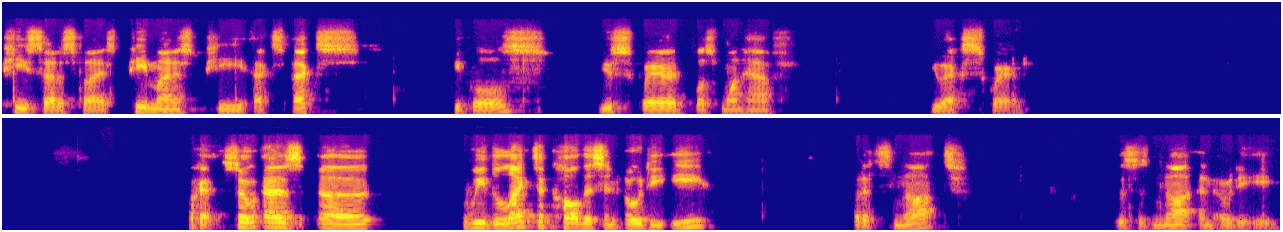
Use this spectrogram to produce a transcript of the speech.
p satisfies p minus pxx equals u squared plus 1 half ux squared. Okay, so as uh, we'd like to call this an ODE, but it's not. This is not an ODE.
